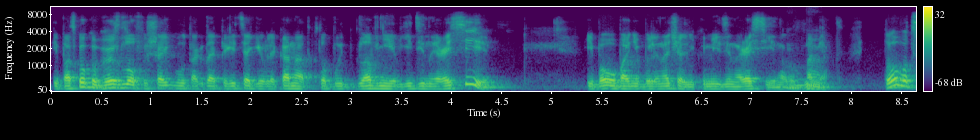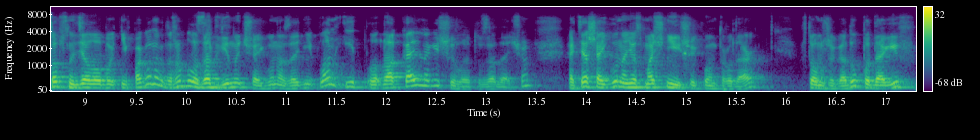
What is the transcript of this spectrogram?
И поскольку Грызлов и Шойгу тогда перетягивали канат, кто будет главнее в «Единой России», ибо оба они были начальниками «Единой России» на тот момент, то вот, собственно, дело оборотней в погонах должно было задвинуть Шойгу на задний план и локально решило эту задачу. Хотя Шойгу нанес мощнейший контрудар в том же году, подарив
